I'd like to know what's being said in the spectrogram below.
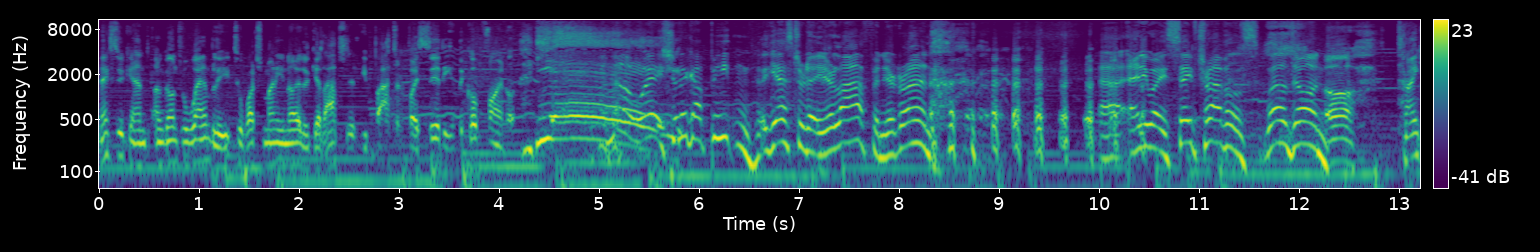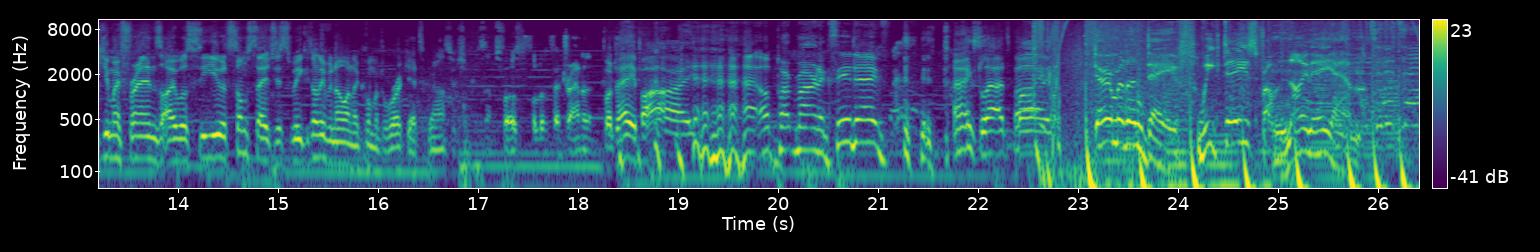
next weekend I'm going to Wembley to watch Man United get absolutely battered by City in the cup final. Yeah, No way, should have got beaten yesterday. You're laughing, you're grand. uh, anyway, safe travels. Well done. Oh, thank you, my friends. I will see you at some stage this week. I don't even know when I'm coming to work yet, to be honest with you, because I'm so full of adrenaline. But hey, bye. Up Portmarnock. See you, Dave. Thanks, lads. bye. Dermot and Dave, weekdays from 9 a.m. Today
